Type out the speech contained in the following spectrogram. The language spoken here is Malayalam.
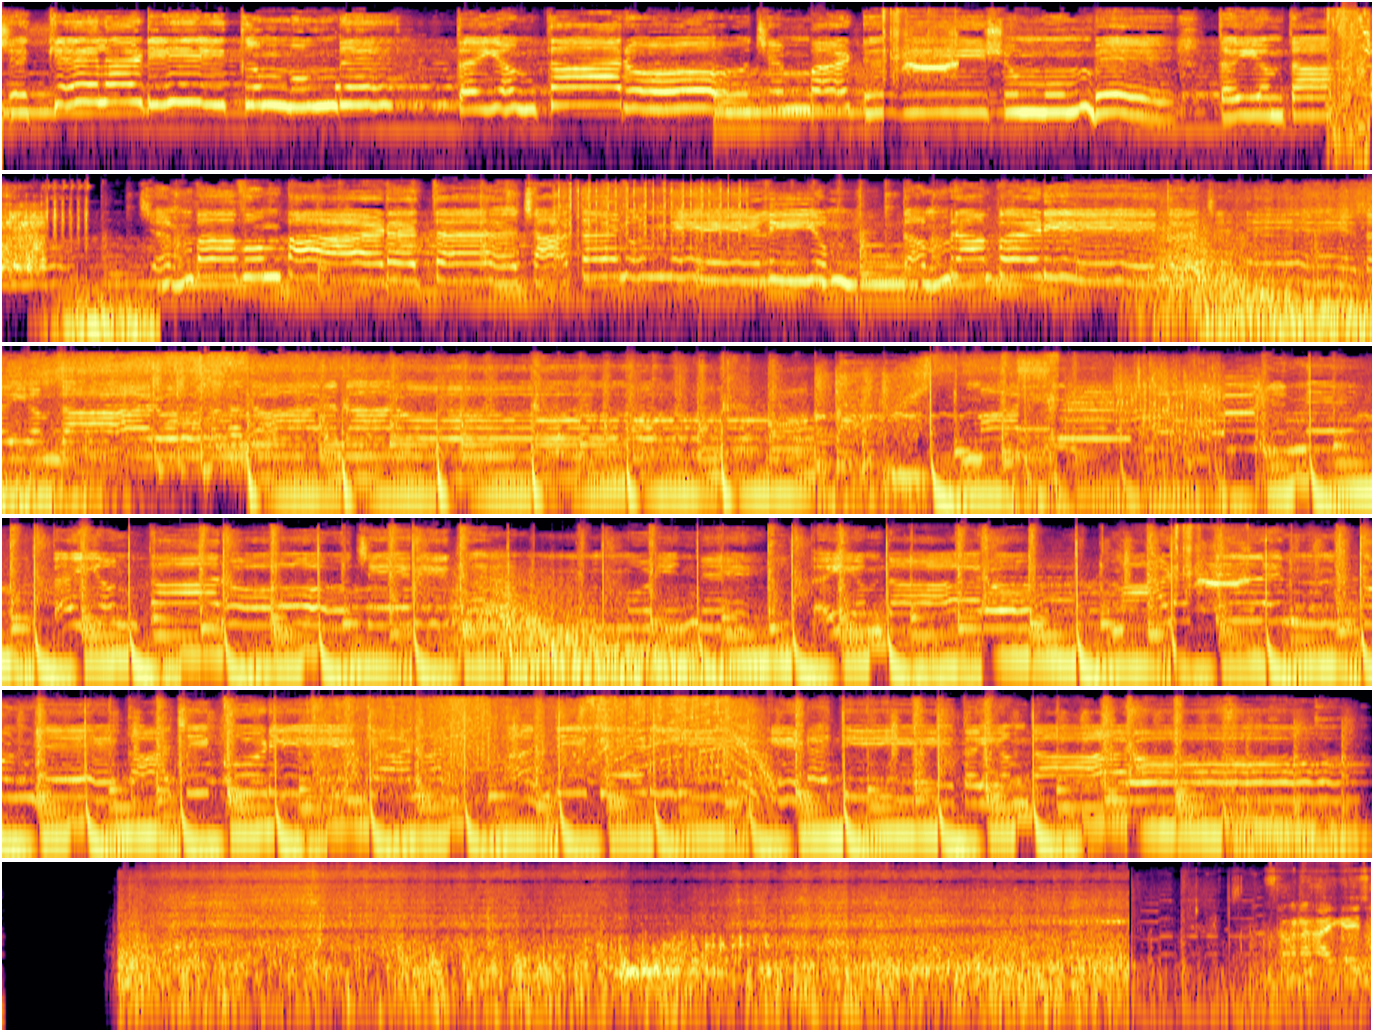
ചെക്കലടിക്കും മുമ്പേ തയ്യം താരോ? ചെമ്പാട്ട് വീശും മുമ്പേ തയ്യം താരോ ചെമ്പാവും പാടത്ത ചാത്തനും മേലിയും തമ്പ്രാമ്പടി ഗജനെ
